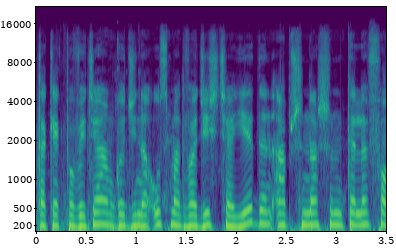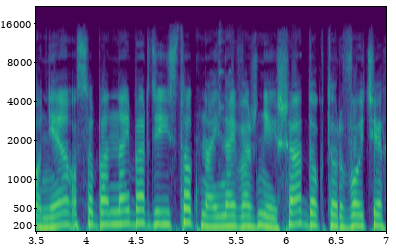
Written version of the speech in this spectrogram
Tak jak powiedziałam, godzina 8.21, a przy naszym telefonie osoba najbardziej istotna i najważniejsza, dr Wojciech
